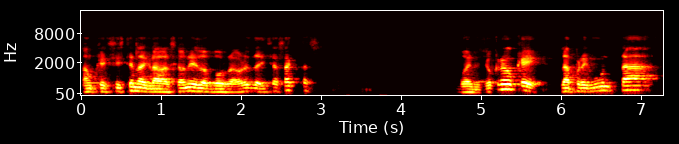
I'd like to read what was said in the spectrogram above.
aunque existen las grabaciones y los borradores de dichas actas? Bueno, yo creo que la pregunta,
